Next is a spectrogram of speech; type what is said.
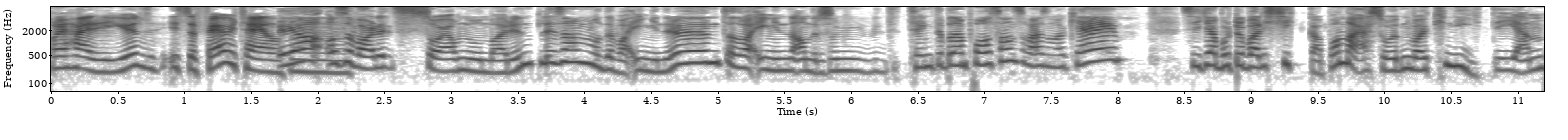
Oi, herregud. It's a fairytale. Ja, og så var det, så jeg om noen var rundt, liksom, og det var ingen rundt. Og det var ingen andre som tenkte på den posen. Så var jeg sånn, ok Så gikk jeg bort og bare kikka på den. da Jeg så den var jo knyte igjen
